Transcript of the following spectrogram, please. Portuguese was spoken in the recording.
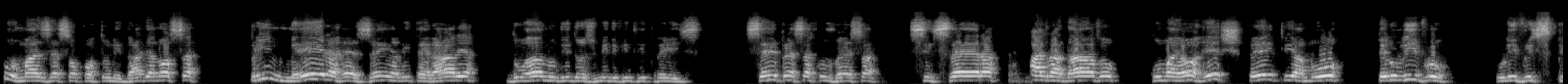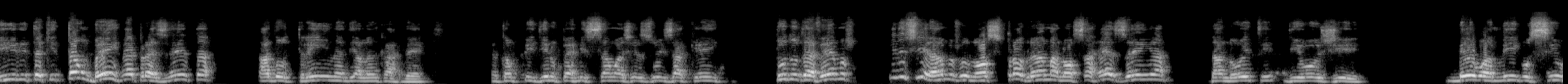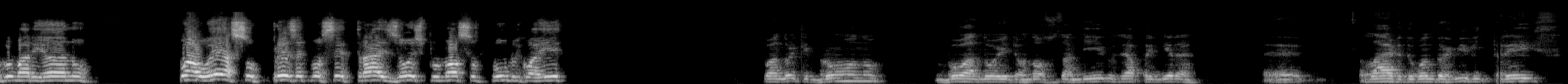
por mais essa oportunidade, a nossa primeira resenha literária do ano de 2023. Sempre essa conversa sincera, agradável, com maior respeito e amor pelo livro, o livro espírita, que tão bem representa a doutrina de Allan Kardec. Então, pedindo permissão a Jesus, a quem tudo devemos, iniciamos o nosso programa, a nossa resenha da noite de hoje. Meu amigo Silvio Mariano, qual é a surpresa que você traz hoje para o nosso público aí? Boa noite, Bruno. Boa noite aos nossos amigos. É a primeira é, live do ano 2023,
